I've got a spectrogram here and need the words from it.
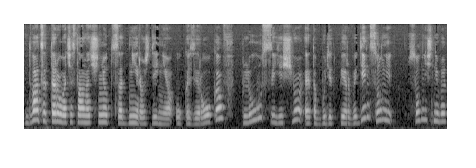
22 числа начнется дни рождения у козерогов. Плюс еще это будет первый день солне... солнечного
